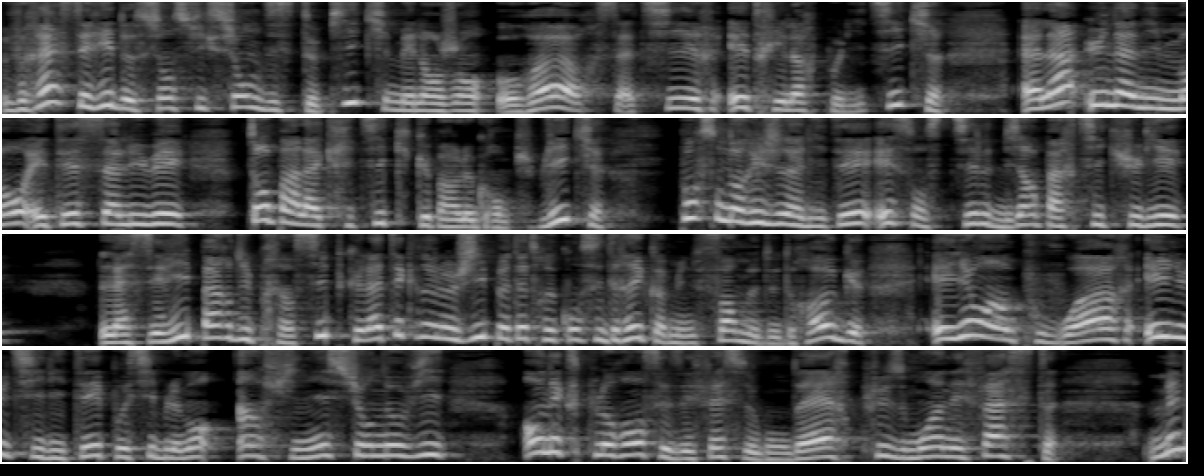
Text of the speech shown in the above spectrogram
Vraie série de science-fiction dystopique mélangeant horreur, satire et thriller politique, elle a unanimement été saluée, tant par la critique que par le grand public, pour son originalité et son style bien particulier. La série part du principe que la technologie peut être considérée comme une forme de drogue ayant un pouvoir et une utilité possiblement infinie sur nos vies, en explorant ses effets secondaires plus ou moins néfastes, même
